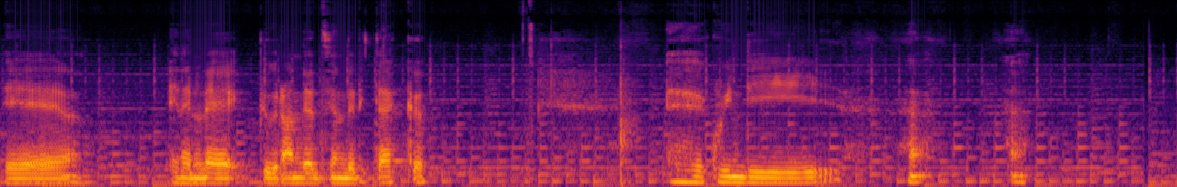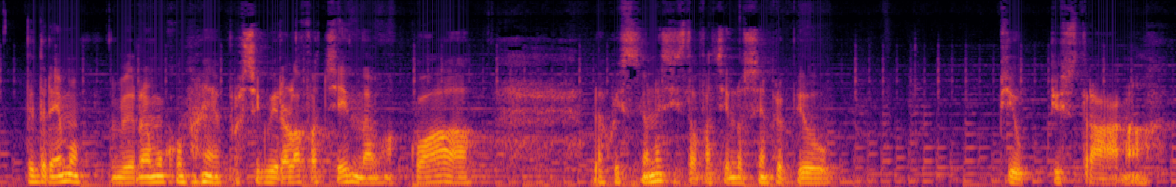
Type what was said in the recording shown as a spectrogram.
e, e nelle più grandi aziende di tech. E quindi eh, eh. vedremo, vedremo come proseguirà la faccenda, ma qua la questione si sta facendo sempre più, più, più strana.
